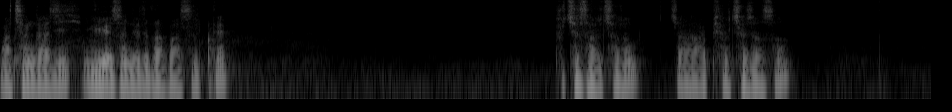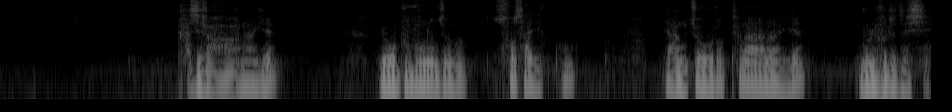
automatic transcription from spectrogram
마찬가지 위에서 내려다 봤을 때 부채살처럼 쫙 펼쳐져서 가지런하게 이 부분은 좀 솟아 있고 양쪽으로 편안하게 물 흐르듯이.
